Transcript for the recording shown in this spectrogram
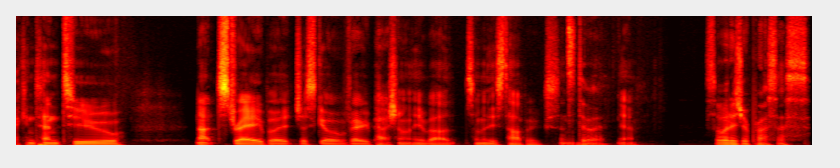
I can tend to not stray, but just go very passionately about some of these topics. Let's and- do it. Yeah. So what is your process?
